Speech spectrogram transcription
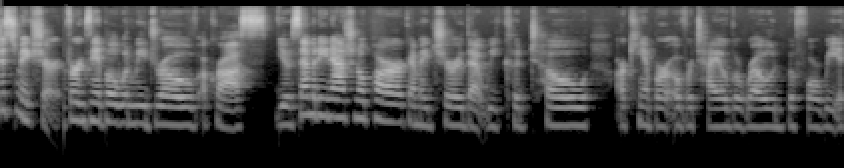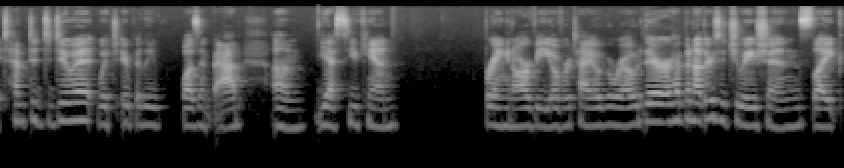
Just to make sure. For example, when we drove across Yosemite National Park, I made sure that we could tow our camper over Tioga Road before we attempted to do it, which it really wasn't bad. Um, yes, you can bring an RV over Tioga Road. There have been other situations like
